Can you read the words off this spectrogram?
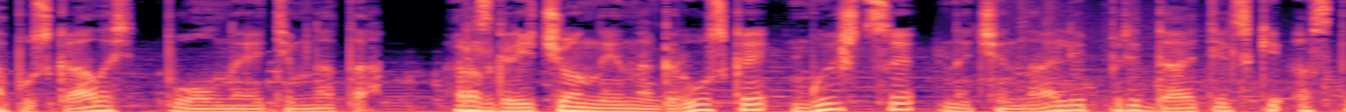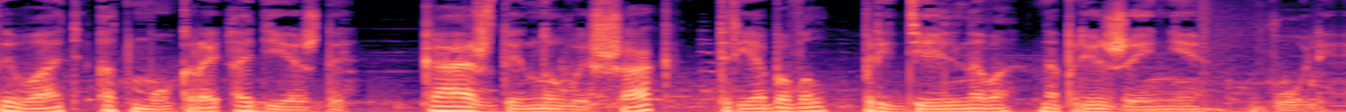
Опускалась полная темнота. Разгоряченные нагрузкой, мышцы начинали предательски остывать от мокрой одежды. Каждый новый шаг требовал предельного напряжения воли.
